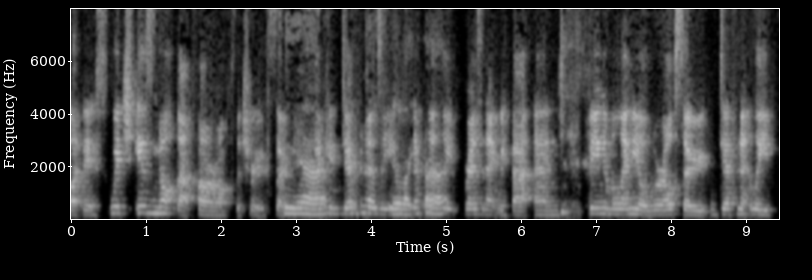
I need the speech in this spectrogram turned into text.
like this, which is not that far off the truth. So yeah, I can definitely like definitely that. resonate with that. And being a millennial, we're also definitely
